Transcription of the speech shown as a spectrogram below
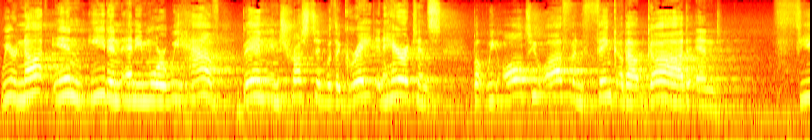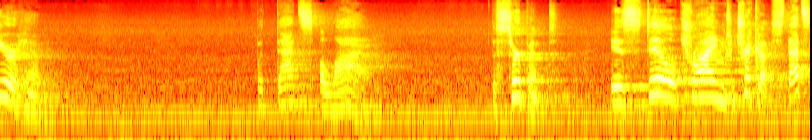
We are not in Eden anymore. We have been entrusted with a great inheritance, but we all too often think about God and fear Him. But that's a lie. The serpent is still trying to trick us. That's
